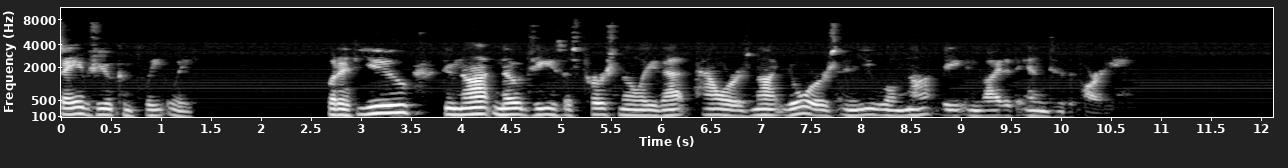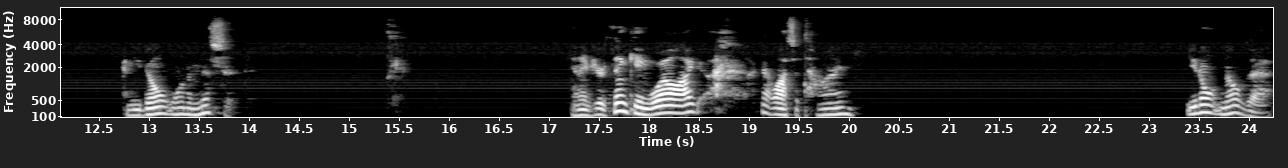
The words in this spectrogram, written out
saves you completely. But if you do not know Jesus personally, that power is not yours, and you will not be invited into the party. And you don't want to miss it. And if you're thinking, well, I, I got lots of time, you don't know that.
